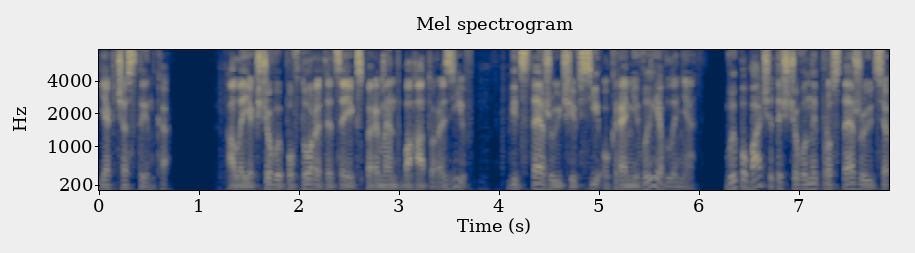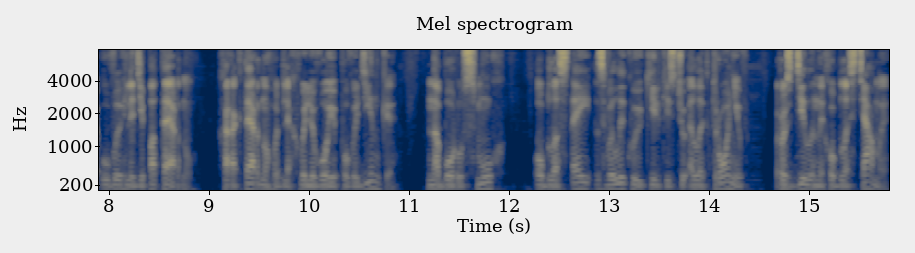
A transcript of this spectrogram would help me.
як частинка. Але якщо ви повторите цей експеримент багато разів, відстежуючи всі окремі виявлення, ви побачите, що вони простежуються у вигляді патерну, характерного для хвильової поведінки, набору смуг, областей з великою кількістю електронів, розділених областями,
